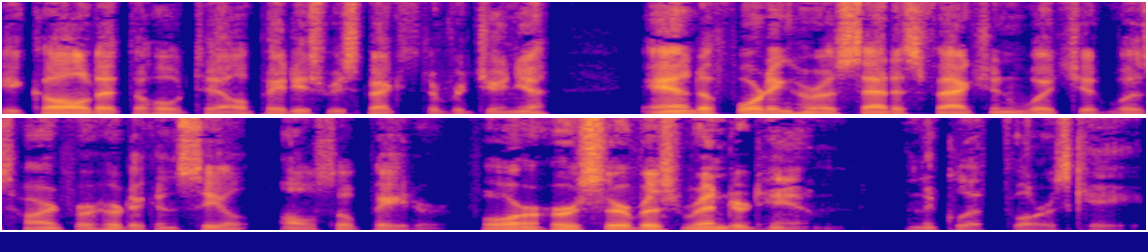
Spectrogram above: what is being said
He called at the hotel, paid his respects to Virginia, and, affording her a satisfaction which it was hard for her to conceal, also paid her for her service rendered him in the Cliff Dweller's Cave.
